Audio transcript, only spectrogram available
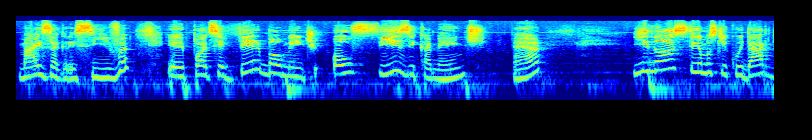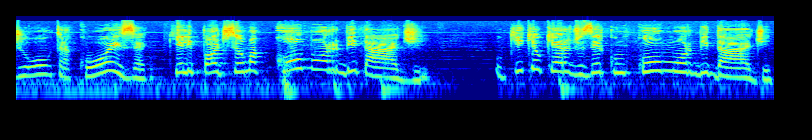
mais agressiva, eh, pode ser verbalmente ou fisicamente, né? E nós temos que cuidar de outra coisa que ele pode ser uma comorbidade. O que, que eu quero dizer com comorbidade?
